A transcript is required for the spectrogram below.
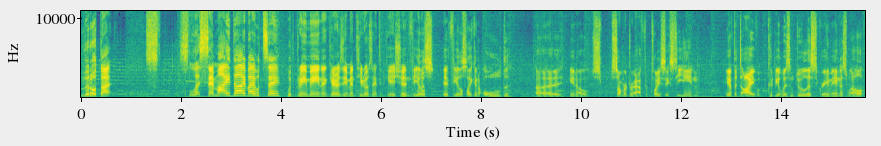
Little di- semi dive, I would say, with Greymane and Kharazim and Tyrael Sanctification. It feels it feels like an old, uh, you know, summer draft from 2016. You have the dive, could be a Wizened Duelist, Greymane as well.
